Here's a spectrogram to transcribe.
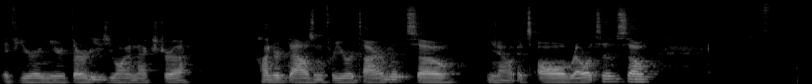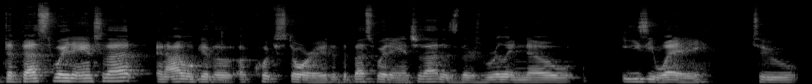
If you're in your 30s, you want an extra hundred thousand for your retirement. So you know, it's all relative. So the best way to answer that, and I will give a, a quick story, that the best way to answer that is there's really no easy way to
